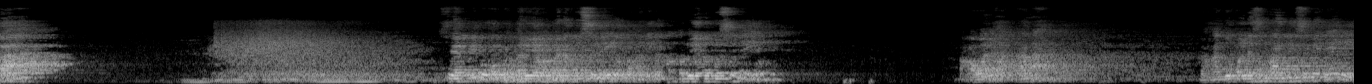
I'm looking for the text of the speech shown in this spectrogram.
pa. Swerte mo kung patuloy ka pa ng gusto na iyo, baka di ka patuloy ang gusto na iyo. Baka wala, tama. Baka doon ka na sa public cemetery.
